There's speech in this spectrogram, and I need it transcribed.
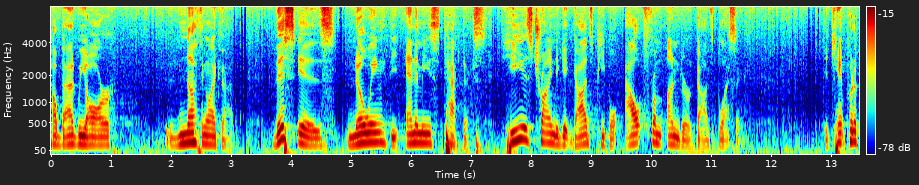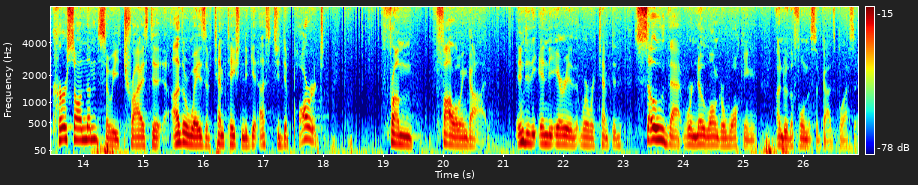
how bad we are. Nothing like that. This is knowing the enemy's tactics. He is trying to get God's people out from under God's blessing. He can't put a curse on them, so he tries to other ways of temptation to get us to depart from following God into the in the area where we're tempted so that we're no longer walking under the fullness of God's blessing.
